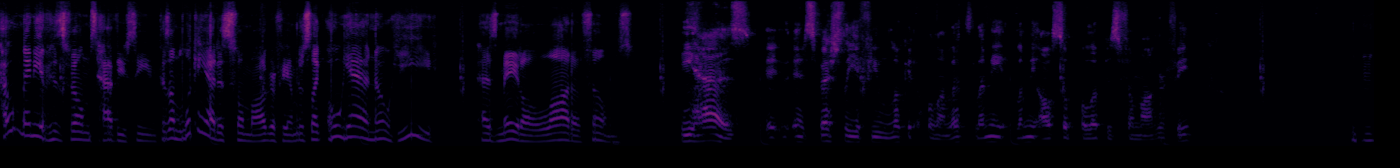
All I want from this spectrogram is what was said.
How many of his films have you seen? Because I'm looking at his filmography. I'm just like, oh yeah, no, he has made a lot of films. He has, especially if you look at. Hold on, let's let me let me also pull up his filmography. Mhm.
